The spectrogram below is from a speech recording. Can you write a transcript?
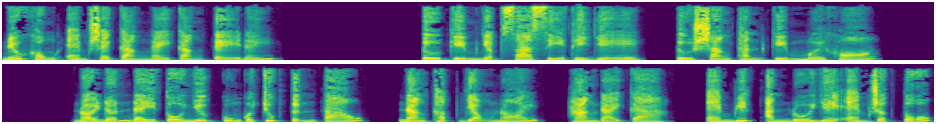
nếu không em sẽ càng ngày càng tệ đấy. Từ kiệm nhập xa xỉ thì dễ, từ sang thành kiệm mới khó. Nói đến đây tô nhược cũng có chút tỉnh táo, nàng thấp giọng nói hàng đại ca, em biết anh đối với em rất tốt,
